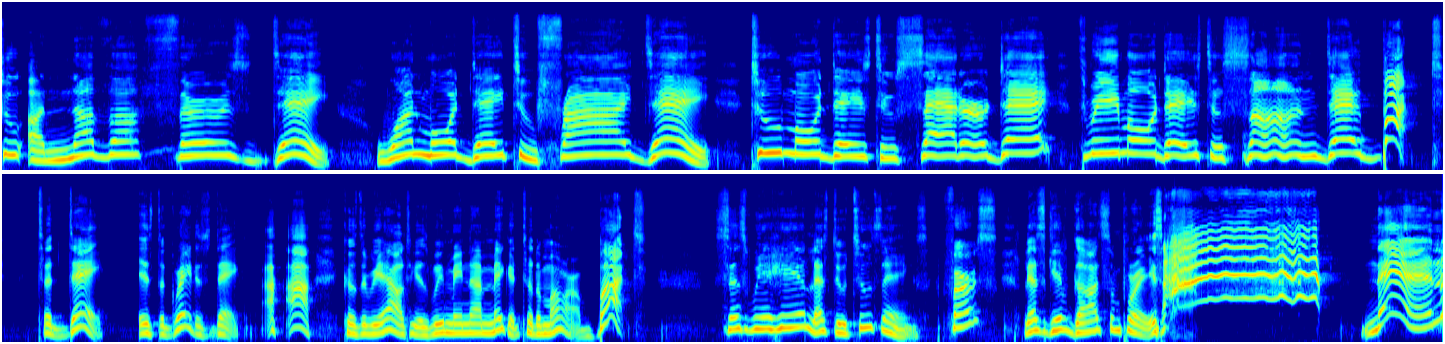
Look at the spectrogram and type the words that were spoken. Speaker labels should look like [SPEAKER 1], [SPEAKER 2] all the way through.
[SPEAKER 1] to another Thursday. One more day to Friday. Two more days to Saturday. Three more days to Sunday. But today is the greatest day. Because the reality is, we may not make it to tomorrow. But since we're here, let's do two things. First, let's give God some praise. then,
